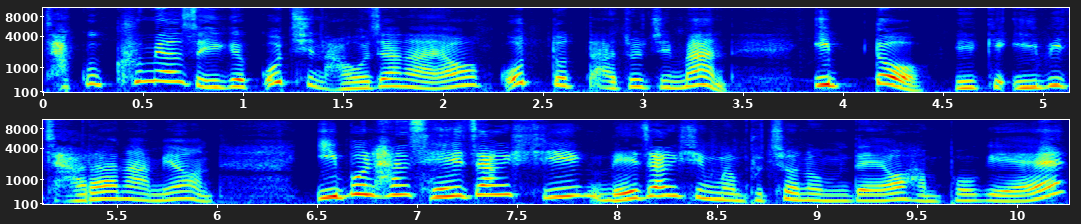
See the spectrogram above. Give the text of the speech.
자꾸 크면서 이게 꽃이 나오잖아요. 꽃도 따주지만 잎도 이렇게 잎이 자라나면 잎을 한 세장씩네장씩만 붙여 놓으면 돼요. 한 포기에.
